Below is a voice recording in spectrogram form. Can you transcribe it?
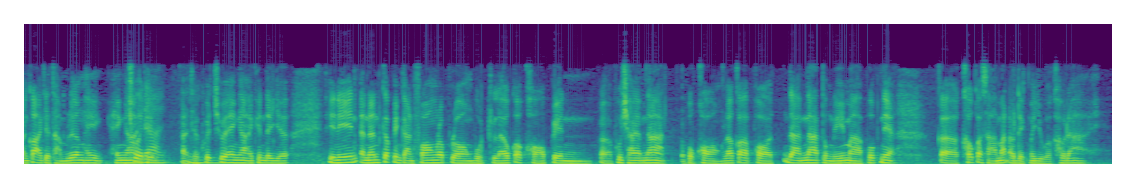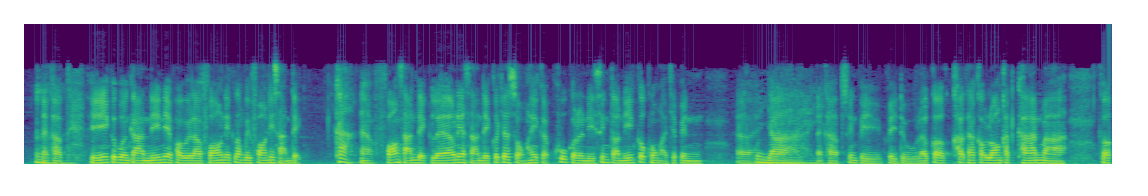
มันก็อาจจะทำเรื่องให้ให้ง่ายช่วยได้ขึ้นอาจจะช่วยให้ง่ายขึ้นได้เยอะ ทีนี้อันนั้นก็เป็นการฟ้องรับรองบุตร แล้วก็ขอเป็นเอ่อผู้ใช้อำนาจปกครอง แล้วก็พอด้านอำนาจตรงนี้มาปุ๊บเนี่ยเอ่อเขาก็สามารถเอาเด็กมาอยู่กับเขาได้นะครับทีนี้กระบวนการนี้เนี่ยพอเวลาฟ้องเนี่ยก็ต้องไปฟ้องที่ศาลเด็ก ค่ะนะฟ้องศาลเด็กแล้วเนี่ยศาลเด็กก็จะส่งให้กับคู่กรณี ซึ่งตอนนี้ก็คงอาจจะเป็นเอ่อคุณยายยายนะครับ ซึ่งไปไปดูแล้วก็ถ้าเขาร้องคัดค้านมา ก็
